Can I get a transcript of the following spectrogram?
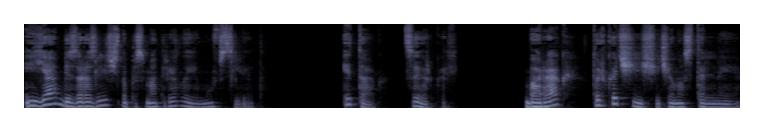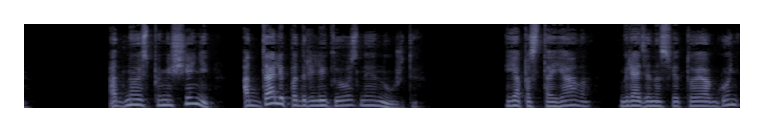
и я безразлично посмотрела ему вслед. Итак, церковь. Барак только чище, чем остальные. Одно из помещений отдали под религиозные нужды. Я постояла, глядя на святой огонь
